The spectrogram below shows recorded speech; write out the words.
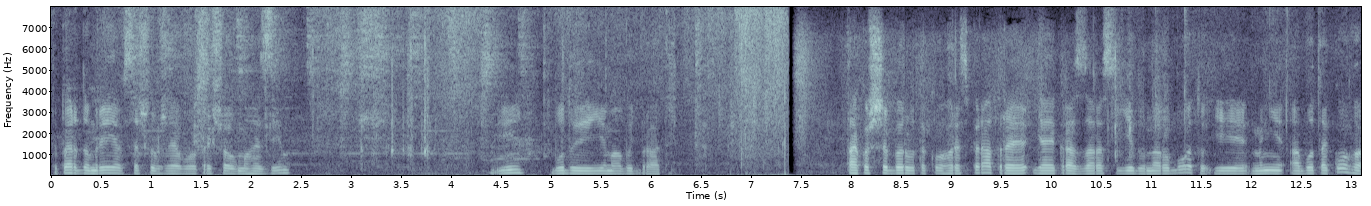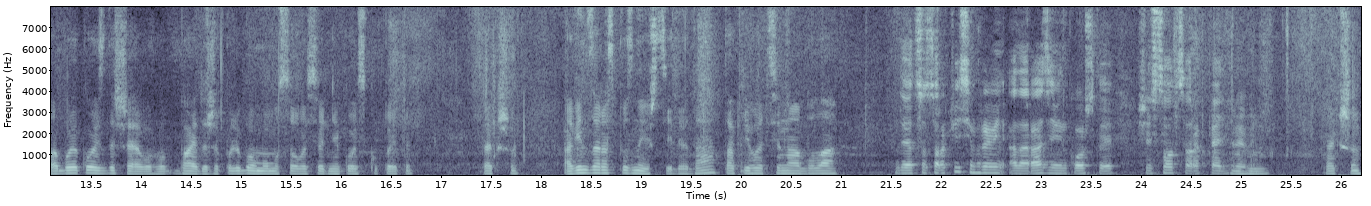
Тепер домріявся, що вже о, прийшов в магазин. І буду її, мабуть, брати. Також ще беру такого респіратора. Я якраз зараз їду на роботу і мені або такого, або якогось дешевого. Байдуже, по-любому мусово сьогодні якогось купити. Так що. А він зараз по знижці йде, да? Так його ціна була. 948 гривень, а наразі він коштує 645 гривень. Мгм. Так що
